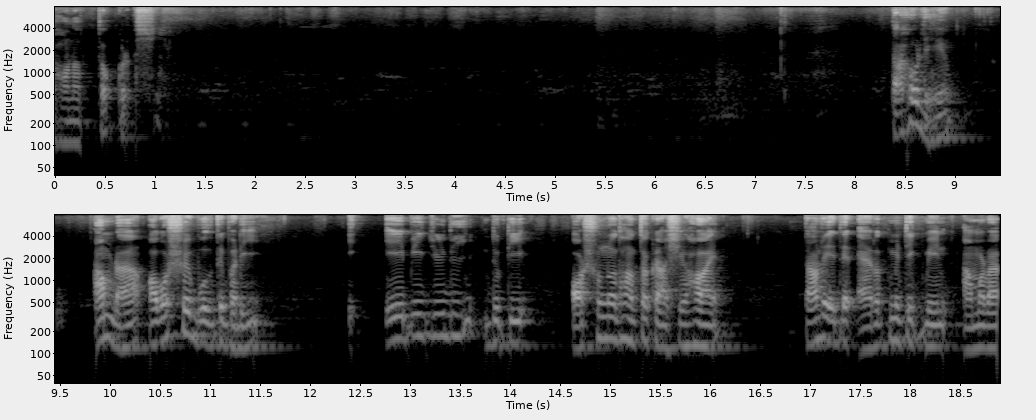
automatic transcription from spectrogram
ধনাত্মক রাশি। তাহলে আমরা অবশ্যই বলতে পারি এ বি যদি দুটি অশূন্য ধনাত্মক রাশি হয়। তাহলে এদের অ্যারথমেটিক মিন আমরা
